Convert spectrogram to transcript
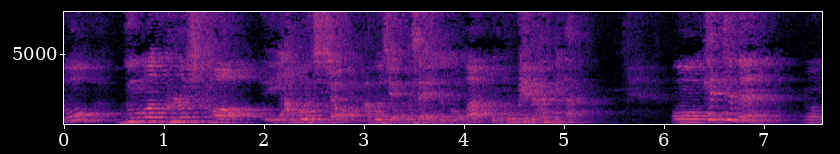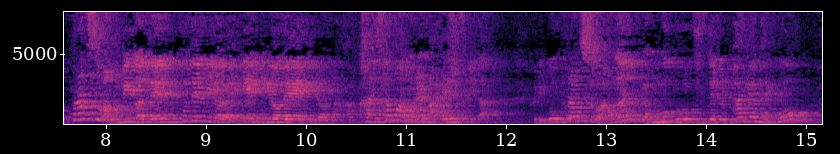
또 눈먼 글로스터의 아버지죠. 아버지 옆에서 에드거가 또 보필을 합니다. 어, 캣트는 어, 프랑스 왕비가 된 코델리어에게 리어의 이런 악한 상황을 말해줍니다. 그리고 프랑스 왕은 영국으로 군대를 파견하고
